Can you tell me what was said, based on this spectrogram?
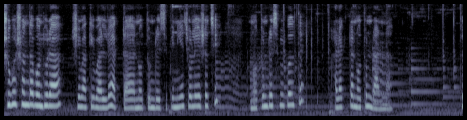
শুভ সন্ধ্যা বন্ধুরা। সীমাকি ওয়ার্ল্ডে একটা নতুন রেসিপি নিয়ে চলে এসেছি। নতুন রেসিপি বলতে আর একটা নতুন রান্না। তো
